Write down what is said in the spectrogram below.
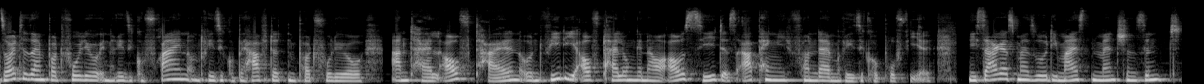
sollte sein Portfolio in risikofreien und risikobehafteten Portfolioanteil aufteilen und wie die Aufteilung genau aussieht, ist abhängig von deinem Risikoprofil. Ich sage es mal so, die meisten Menschen sind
